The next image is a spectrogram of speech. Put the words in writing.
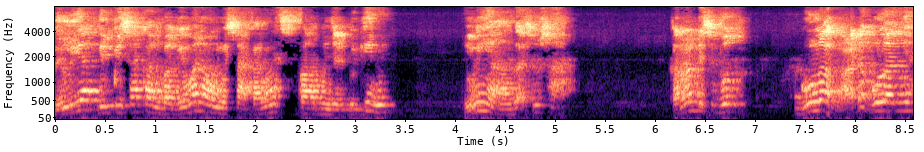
dilihat dipisahkan bagaimana memisahkannya setelah menjadi begini, ini yang agak susah. Karena disebut gula, nggak ada gulanya.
